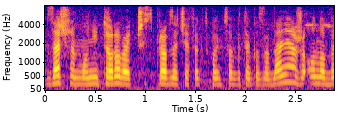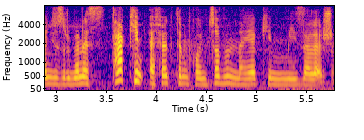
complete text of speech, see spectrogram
zacznę monitorować, czy sprawdzać efekt końcowy tego zadania, że ono będzie zrobione z takim efektem końcowym, na jakim mi zależy.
